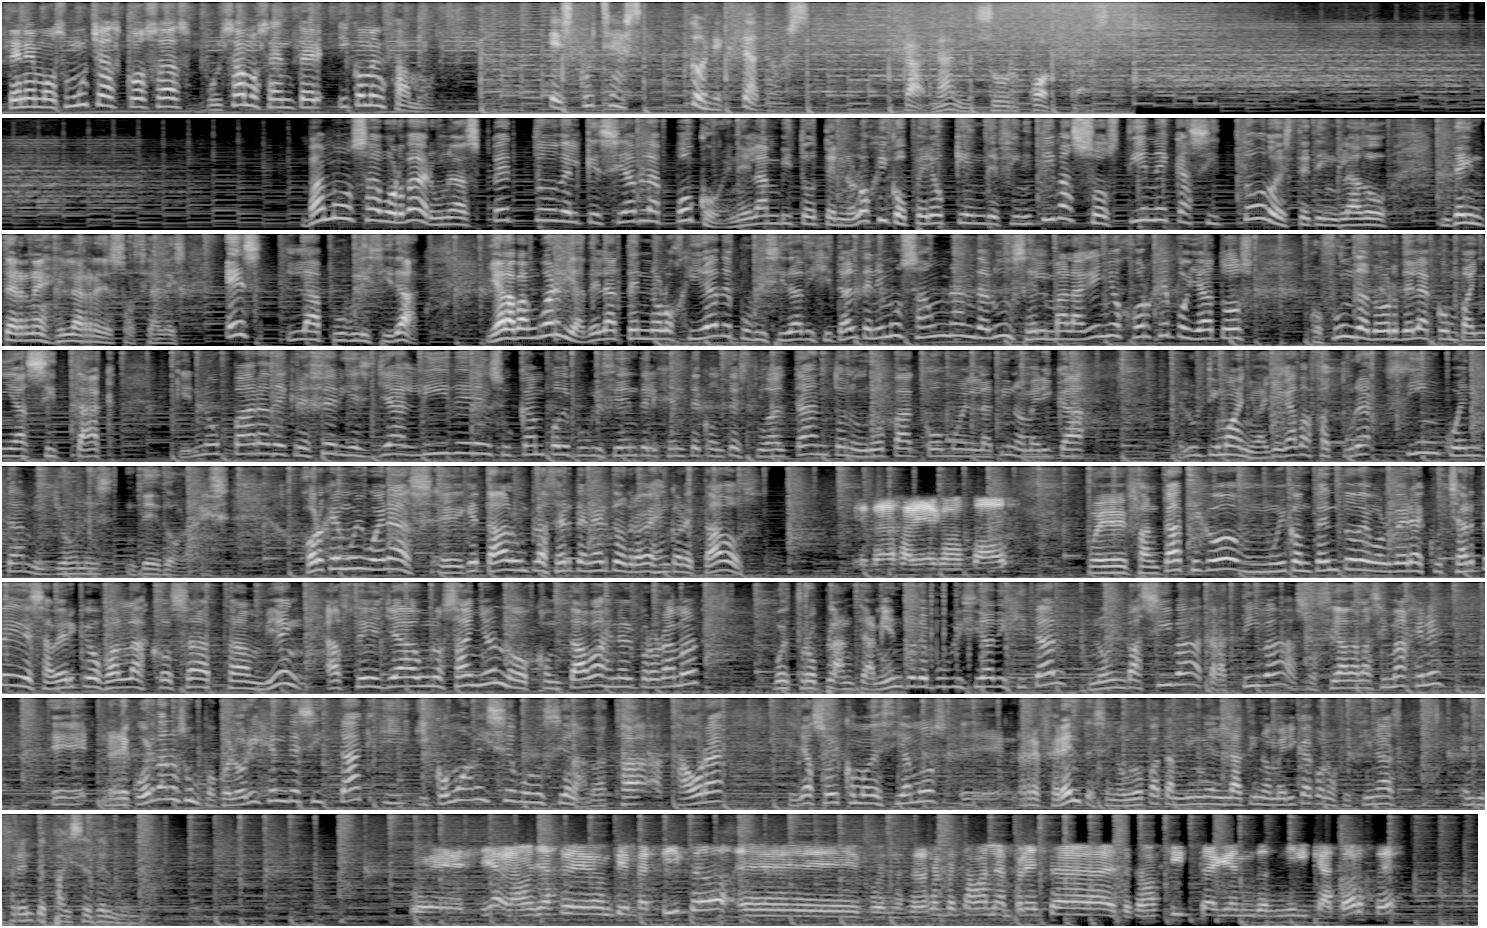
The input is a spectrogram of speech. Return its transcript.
Tenemos muchas cosas, pulsamos Enter y comenzamos. Escuchas Conectados. Canal Sur Podcast. Vamos a abordar un aspecto del que se habla poco en el ámbito tecnológico, pero que en definitiva sostiene casi todo este tinglado de Internet y las redes sociales. Es la publicidad. Y a la vanguardia de la tecnología de publicidad digital tenemos a un andaluz, el malagueño Jorge Pollatos, cofundador de la compañía SITAC que no para de crecer y es ya líder en su campo de publicidad inteligente contextual tanto en Europa como en Latinoamérica el último año ha llegado a facturar 50 millones de dólares. Jorge, muy buenas. Eh, ¿Qué tal? Un placer tenerte otra vez en Conectados. ¿Qué tal, Javier? ¿Cómo estás? Pues fantástico, muy contento de volver a escucharte y de saber que os van las cosas tan bien. Hace ya unos años nos contabas en el programa vuestro planteamiento de publicidad digital no invasiva, atractiva, asociada a las imágenes eh, recuérdanos un poco el origen de SITAC y, cómo habéis evolucionado hasta, hasta ahora, que ya sois, como decíamos, eh, referentes en Europa, también en Latinoamérica, con oficinas en diferentes países del mundo. Pues sí, hablamos ya hace un tiempecito. Eh, pues nosotros empezamos la empresa, empezamos SITAC en 2014.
